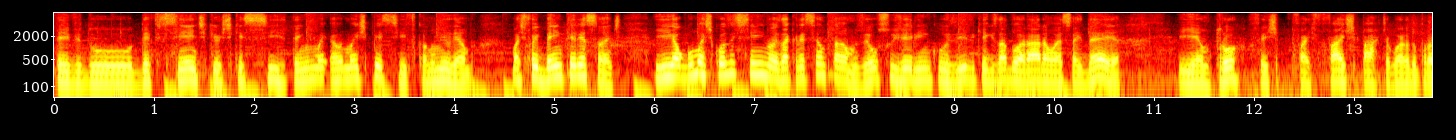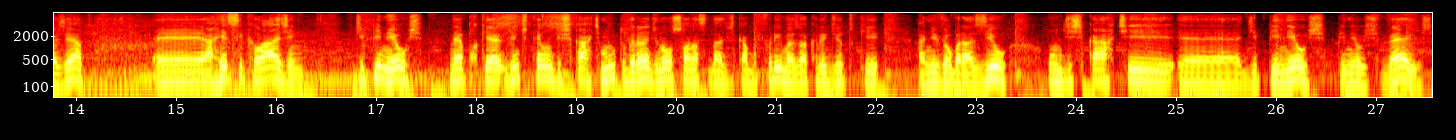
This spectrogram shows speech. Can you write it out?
teve do deficiente que eu esqueci, tem uma, é uma específica, eu não me lembro mas foi bem interessante. E algumas coisas sim, nós acrescentamos. Eu sugeri, inclusive, que eles adoraram essa ideia e entrou, fez, faz, faz parte agora do projeto, é a reciclagem de pneus, né? Porque a gente tem um descarte muito grande, não só na cidade de Cabo Frio, mas eu acredito que a nível Brasil, um descarte é, de pneus, pneus velhos,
